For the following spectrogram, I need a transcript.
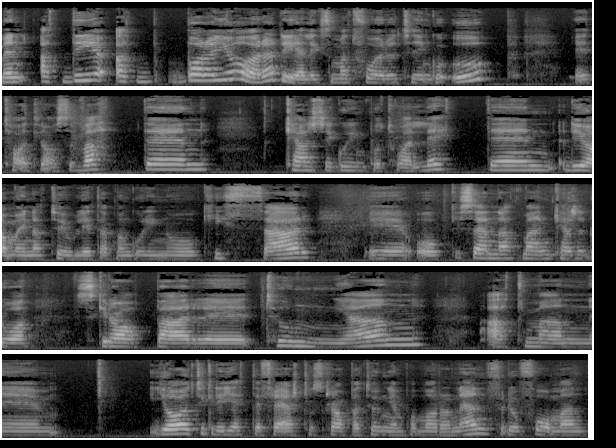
Men att, det, att bara göra det, liksom att få en rutin, gå upp, eh, ta ett glas vatten, kanske gå in på toaletten. Det gör man ju naturligt att man går in och kissar. Eh, och sen att man kanske då skrapar eh, tungan. Att man eh, jag tycker det är jättefräscht att skrapa tungan på morgonen för då får man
